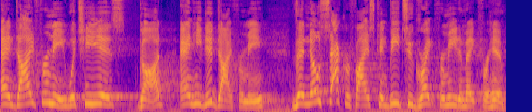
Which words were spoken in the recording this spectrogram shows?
and died for me, which he is God, and he did die for me, then no sacrifice can be too great for me to make for him.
